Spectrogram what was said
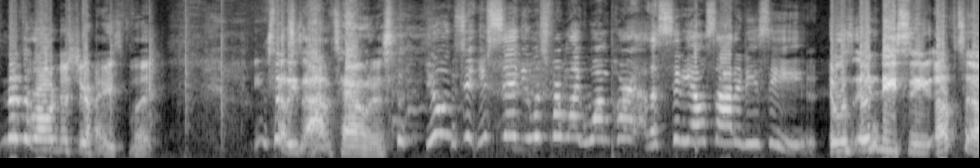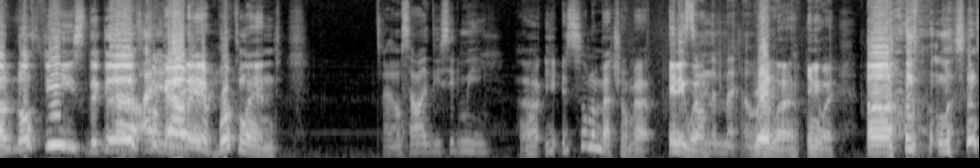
Nothing wrong with District Heights, but you can tell these out of towners. You you said you was from like one part of the city outside of DC. It was in DC, uptown, northeast, nigga. Oh, I Fuck out that. there, Brooklyn. That don't sound like DC to me. Uh, it's on the metro map. Anyway, on the me- oh. red line. Anyway, uh, listen.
